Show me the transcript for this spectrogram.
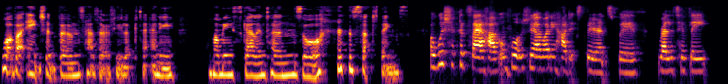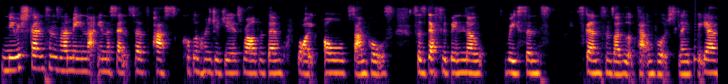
What about ancient bones, Heather? If you looked at any mummy skeletons or such things? I wish I could say I have. Unfortunately, I've only had experience with relatively newish skeletons, and I mean that in the sense of the past couple of hundred years rather than quite old samples. So there's definitely been no recent skeletons I've looked at, unfortunately. But yeah,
